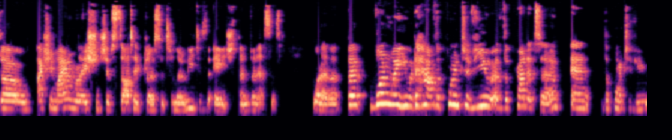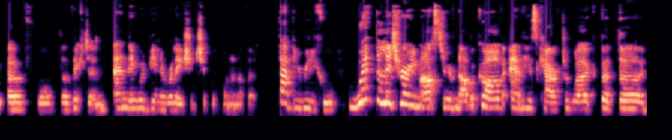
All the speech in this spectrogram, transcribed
though actually my own relationship started closer to Lolita's age than Vanessa's whatever. But one way you would have the point of view of the predator and the point of view of well, the victim, and they would be in a relationship with one another. That'd be really cool. With the literary mastery of Nabokov and his character work, but the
